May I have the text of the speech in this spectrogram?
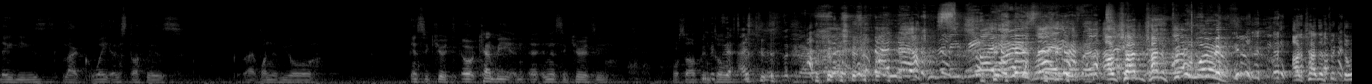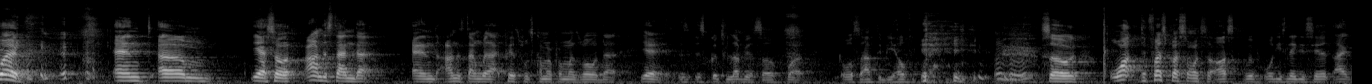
ladies, like weight and stuff is like one of your insecurity, or it can be an, an insecurity. Also, I've been told. I just looked at her. I'm really I'm trying, trying to pick the word. I'm trying to pick the word. And um, yeah, so I understand that, and I understand where that Piers was coming from as well. That yeah, it's, it's good to love yourself, but you also have to be healthy. So what the first question I wanted to ask with all these ladies here, like,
